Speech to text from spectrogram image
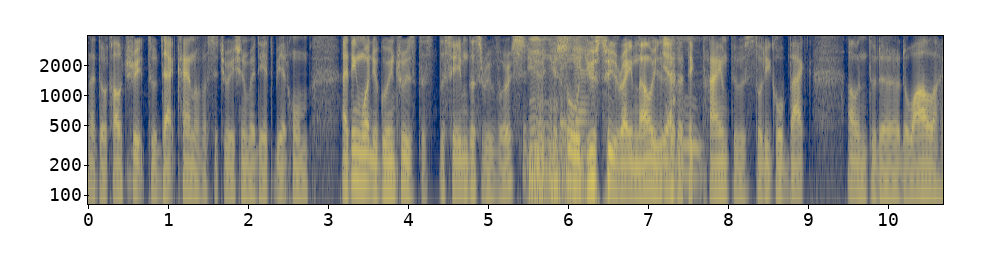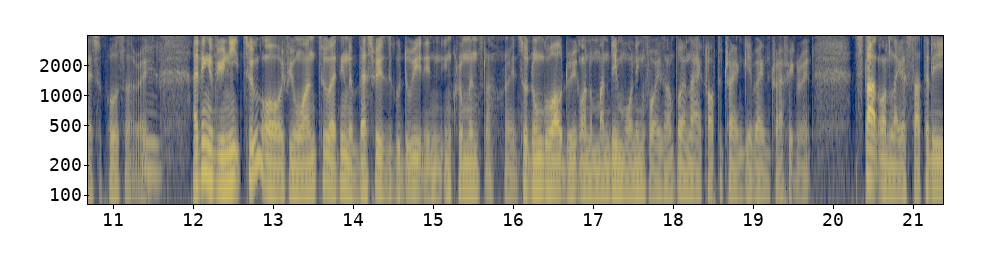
had to acculturate to that kind of a situation where they had to be at home. I think what you're going through is the, the same, just reverse. Just You're, you're so yeah. used to it right now. You just Yeah. got to take Mm. time to slowly go back. Out into the the wild, I suppose, lah, right? Yeah. I think if you need to or if you want to, I think the best way is to go do it in increments, lah, right? So don't go out doing on a Monday morning, for example, at nine o'clock to try and get back in the traffic, right? Start on like a Saturday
